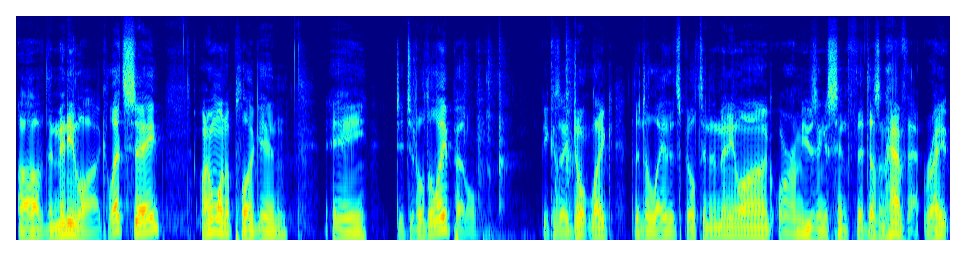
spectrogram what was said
of the minilogue. Let's say I want to plug in a digital delay pedal because I don't like the delay that's built into the minilogue or I'm using a synth that doesn't have that, right?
